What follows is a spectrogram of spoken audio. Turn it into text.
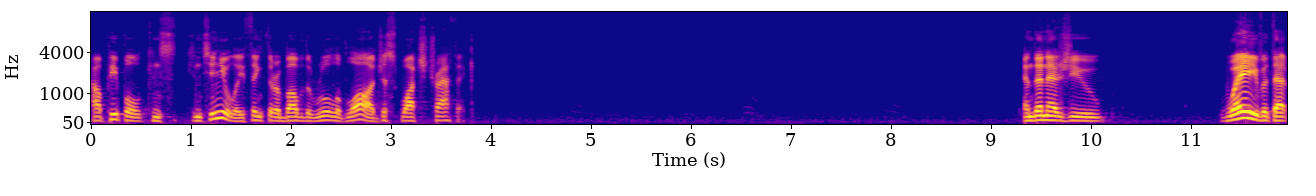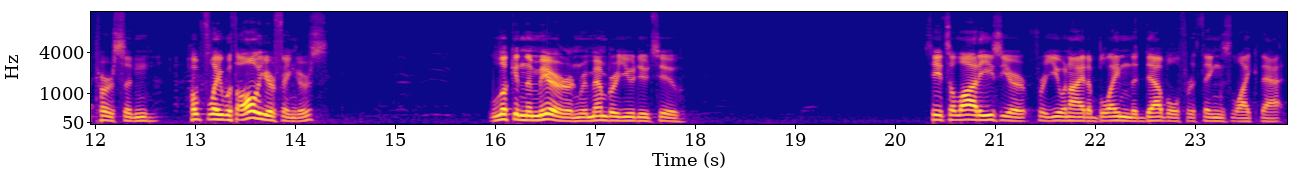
how people con- continually think they're above the rule of law, just watch traffic. And then as you wave at that person, hopefully with all your fingers, look in the mirror and remember you do too. See, it's a lot easier for you and I to blame the devil for things like that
